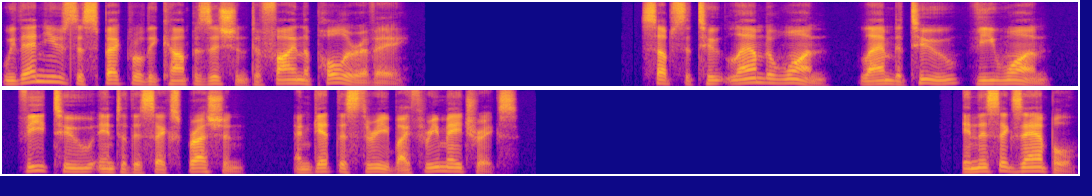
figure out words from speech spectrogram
We then use the spectral decomposition to find the polar of A. Substitute lambda 1, lambda 2, V1, V2 into this expression, and get this 3 by 3 matrix. In this example,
